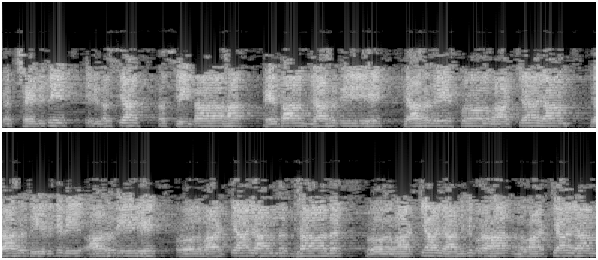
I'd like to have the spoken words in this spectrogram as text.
गच्छेदिति इति तस्य तस्यैताः एताव्याहृतीः व्याहृतेः। पुरोनुवाक्यायाम् व्याहृतीरिति आहृतीः पुरोनुवाक्यायाम् दध्यात् पुरोनुवाक्यायामिति पुरः अनुवाक्यायाम्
